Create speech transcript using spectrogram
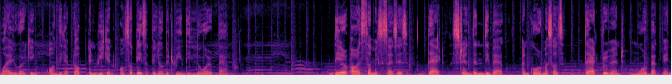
while working on the laptop and we can also place a pillow between the lower back. There are some exercises that strengthen the back and core muscles that prevent more back pain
